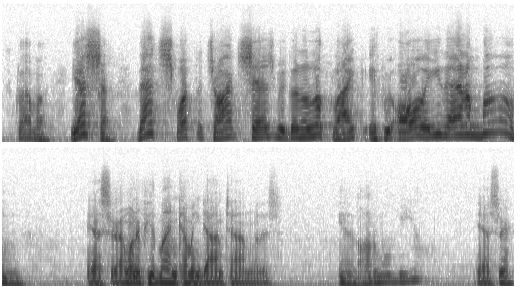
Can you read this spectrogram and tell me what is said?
It's clever. Yes, sir. That's what the chart says we're going to look like if we all eat atom bomb. Yes, sir. I wonder if you'd mind coming downtown with us. In an automobile? Yes, sir.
